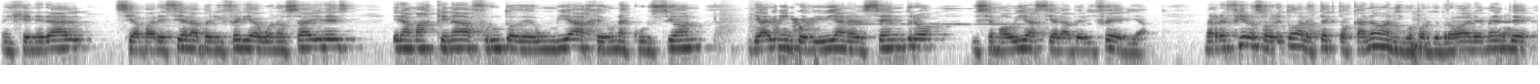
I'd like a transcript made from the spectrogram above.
en general si aparecía la periferia de Buenos Aires era más que nada fruto de un viaje, de una excursión, de alguien que vivía en el centro y se movía hacia la periferia. Me refiero sobre todo a los textos canónicos, porque probablemente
